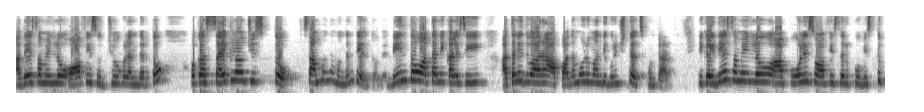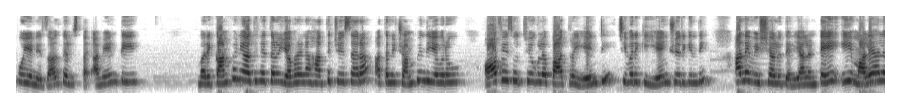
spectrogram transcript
అదే సమయంలో ఆఫీస్ ఉద్యోగులందరితో ఒక సైకలాజిస్ట్తో సంబంధం ఉందని తేలుతుంది. దీంతో అతన్ని కలిసి అతని ద్వారా ఆ పదమూడు మంది గురించి తెలుసుకుంటాడు. ఇక ఇదే సమయంలో ఆ పోలీస్ ఆఫీసర్కు విస్తుపోయే నిజాలు తెలుస్తాయి. అవేంటి? మరి కంపెనీ అధినేతను ఎవరైనా హత్య చేశారా? అతన్ని చంపింది ఎవరు? ఆఫీస్ ఉద్యోగుల పాత్ర ఏంటి? చివరికి ఏం జరిగింది? అనే విషయాలు తెలియాలంటే ఈ మలయాళ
